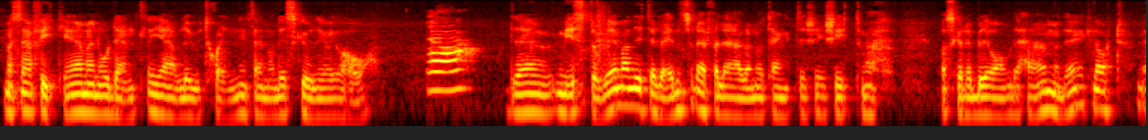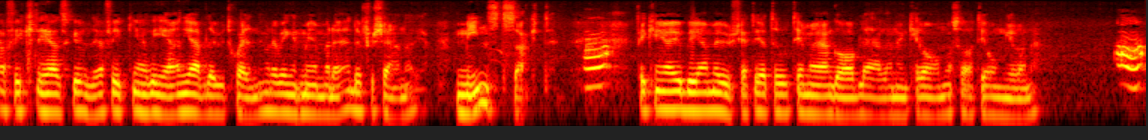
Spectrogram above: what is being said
Men sen fick jag en ordentlig jävla utskällning sen och det skulle jag ju ha. Ja. Det, visst, då blev man lite rädd sådär för läraren och tänkte sig shit vad, vad ska det bli av det här? Men det är klart, jag fick det jag skulle. Jag fick en rejäl jävla utskällning och det var inget mer med det. Det förtjänade jag. Minst sagt. Ja. Fick jag ju be om ursäkt och jag tror till och med jag gav läraren en kram och sa att jag ångrade. Ja,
